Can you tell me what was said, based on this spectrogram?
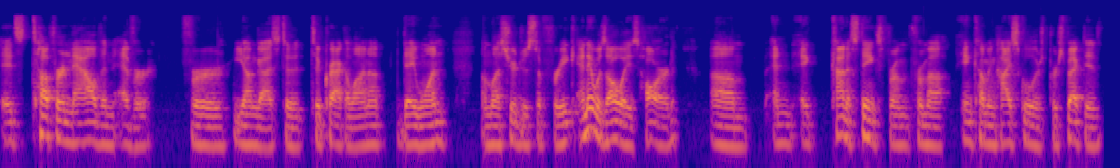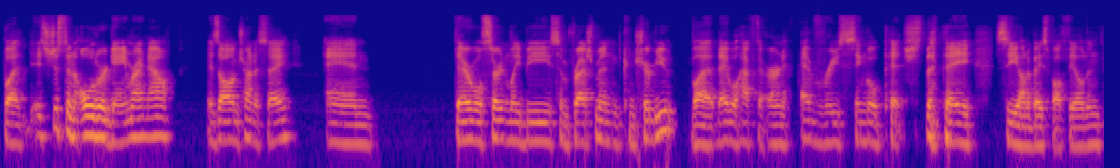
it's tougher now than ever for young guys to to crack a lineup day one, unless you're just a freak. And it was always hard. Um, and it kind of stinks from from a incoming high schooler's perspective, but it's just an older game right now, is all I'm trying to say and there will certainly be some freshmen contribute, but they will have to earn every single pitch that they see on a baseball field. And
